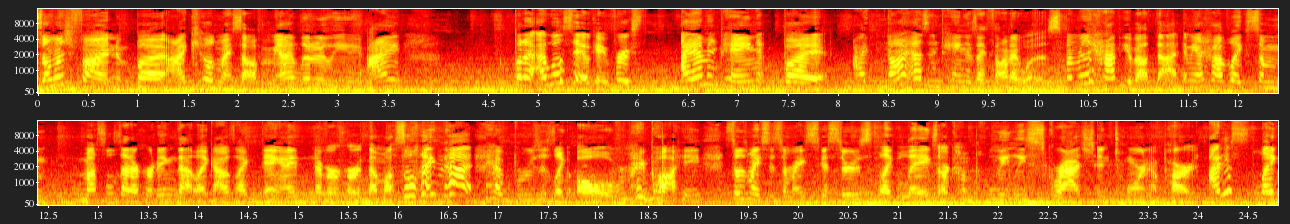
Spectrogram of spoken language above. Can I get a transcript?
so much fun, but I killed myself. I mean, I literally, I, but I, I will say, okay, first, I am in pain, but I'm not as in pain as I thought I was. I'm really happy about that. I mean, I have like some muscles that are hurting that like I was like, dang, I never hurt that muscle like that. I have bruises like all over my body. So is my sister. My sister's like legs are completely scratched and torn apart. I just like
